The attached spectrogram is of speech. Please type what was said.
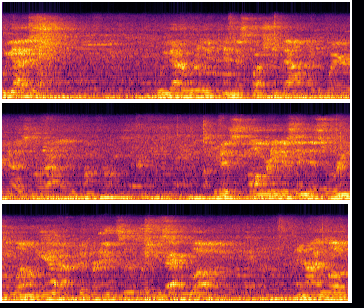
we gotta, we gotta really pin this question down. Like, where does morality come from? Because already just in this room alone, we have different answers. Like you said, love, and I love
